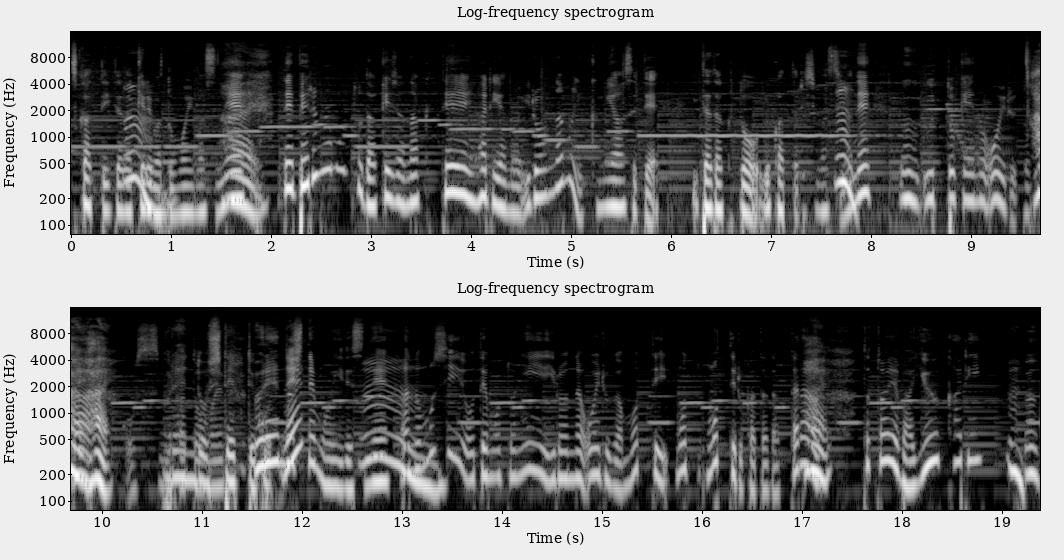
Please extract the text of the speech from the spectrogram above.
使っていただければと思いますね。はい。で、ベルガモットだけじゃなくて、やはりあの、いろんなのに組み合わせていただくと良かったりしますよね。うん、ウッド系のオイルとか、はいはい。おすすめブレンドしてってことブね。レンドしてもいいですね。うんあの、もしお手元にいろんなオイルが持って、も持ってる方だったら、はい。例えばユーカリ、うんうん、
